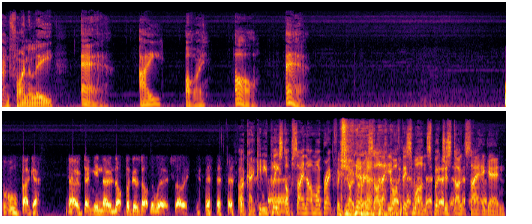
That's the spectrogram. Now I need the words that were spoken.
And finally, air. A I R. Air. Oh, bugger. No, don't mean no. Not bugger's not the word. Sorry. Okay, can you please stop saying that on my breakfast show, Chris? I'll let you off this once, but just don't say it again.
